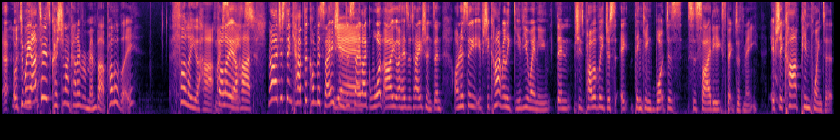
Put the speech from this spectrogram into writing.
uh, did we answer his question? I can't even remember. Probably. Follow your heart, my Follow your heart. No, I just think have the conversation. Just say like, what are your hesitations? And honestly, if she can't really give you any, then she's probably just eh, thinking, what does society expect of me? If she can't pinpoint it.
